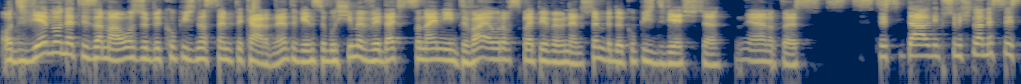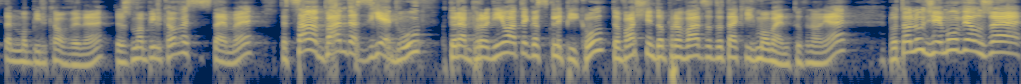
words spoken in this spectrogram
O dwie monety za mało, żeby kupić następny karnet, więc musimy wydać co najmniej 2 euro w sklepie wewnętrznym, by dokupić 200. Nie, no to jest, to jest idealnie przemyślany system mobilkowy, nie? Już mobilkowe systemy, ta cała banda zjebów, która broniła tego sklepiku, to właśnie doprowadza do takich momentów, no nie? Bo to ludzie mówią, że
